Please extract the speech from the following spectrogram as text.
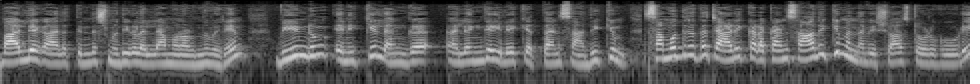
ബാല്യകാലത്തിന്റെ സ്മൃതികളെല്ലാം ഉണർന്നു വരെയും വീണ്ടും എനിക്ക് ലങ്ക ലങ്കയിലേക്ക് എത്താൻ സാധിക്കും. സമുദ്രത്തെ ചാടിക്കടക്കാൻ സാധിക്കുമെന്ന വിശ്വാസത്തോടു കൂടി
